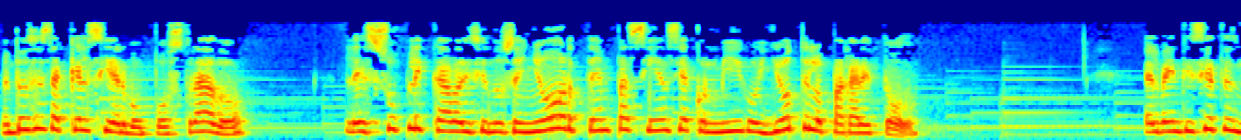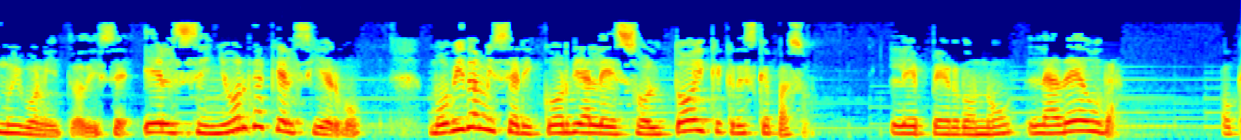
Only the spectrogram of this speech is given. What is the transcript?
Entonces aquel siervo postrado le suplicaba diciendo, Señor, ten paciencia conmigo, yo te lo pagaré todo. El 27 es muy bonito, dice, el Señor de aquel siervo, movido a misericordia, le soltó y ¿qué crees que pasó? Le perdonó la deuda. ¿Ok?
